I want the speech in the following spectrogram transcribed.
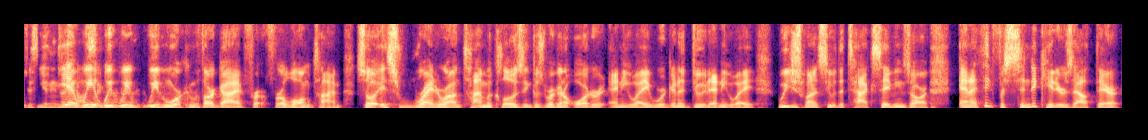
just yeah, we we we we've been working with our guy for for a long time, so it's right around time of closing because we're going to order it anyway. We're going to do it anyway. We just want to see what the tax savings are, and I think for syndicators out there,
